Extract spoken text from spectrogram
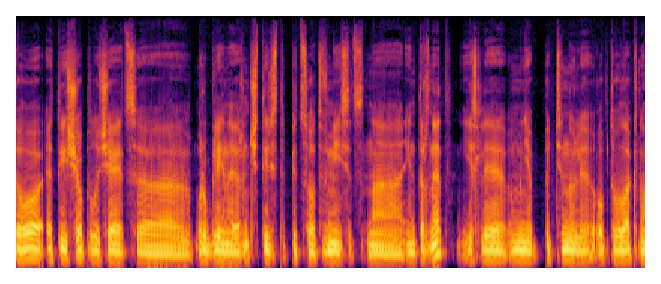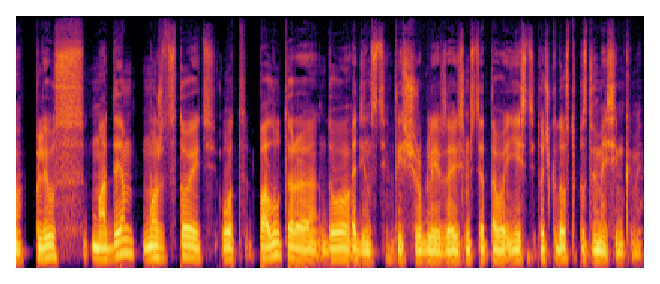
то это еще получается рублей, наверное, 400-500 в месяц на интернет, если мне подтянули оптоволокно. Плюс модем может стоить от полутора до 11 тысяч рублей, в зависимости от того, есть точка доступа с двумя симками.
